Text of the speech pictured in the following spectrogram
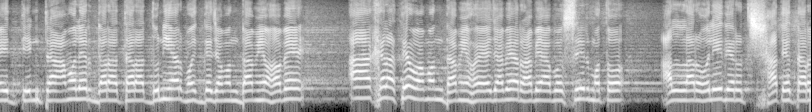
এই তিনটা আমলের দ্বারা তারা দুনিয়ার মধ্যে যেমন দামি হবে, আখেরাতেও এমন দামি হয়ে যাবে। রাবে আবশ্রীর মতো আল্লাহর অলিদের সাথে তার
